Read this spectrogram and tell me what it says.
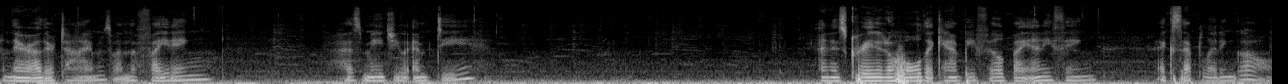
And there are other times when the fighting has made you empty and has created a hole that can't be filled by anything except letting go.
